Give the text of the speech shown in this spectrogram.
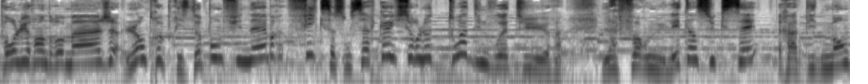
Pour lui rendre hommage, l'entreprise de pompes funèbres fixe son cercueil sur le toit d'une voiture. La formule est un succès. Rapidement,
